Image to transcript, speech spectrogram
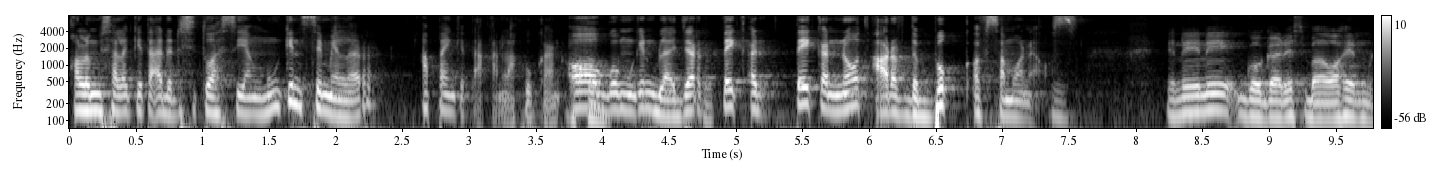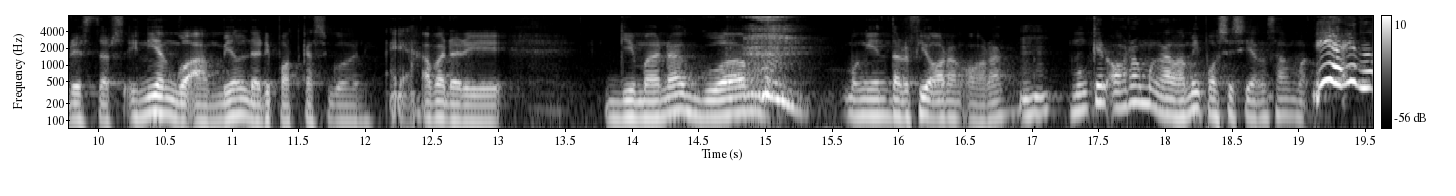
kalau misalnya kita ada di situasi yang mungkin similar, apa yang kita akan lakukan? Oh, gue mungkin belajar take a, take a note out of the book of someone else. Ini ini gue garis bawahin Bristers. Ini yang gue ambil dari podcast gue nih. Iya. Apa dari gimana gue menginterview orang-orang. Mungkin orang mengalami posisi yang sama. Iya itu.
